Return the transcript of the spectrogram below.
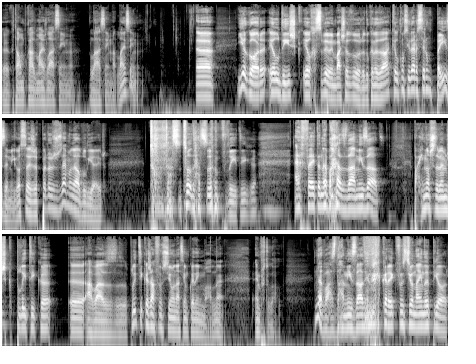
uh, que está um bocado mais lá acima. Lá acima, lá em cima. Uh, e agora ele diz que ele recebeu a embaixadora do Canadá que ele considera ser um país amigo. Ou seja, para José Manuel Bolieiro, toda a, toda a sua política é feita na base da amizade. Pá, e nós sabemos que política uh, à base. Política já funciona assim um bocadinho mal, né? Em Portugal. Na base da amizade, eu creio que funciona ainda pior.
